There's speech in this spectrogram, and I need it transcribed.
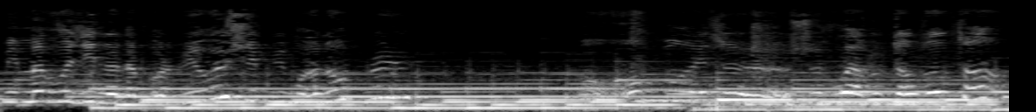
Mais ma voisine n'a pas le virus et puis moi non plus. On, pourrait se voir de temps en temps.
